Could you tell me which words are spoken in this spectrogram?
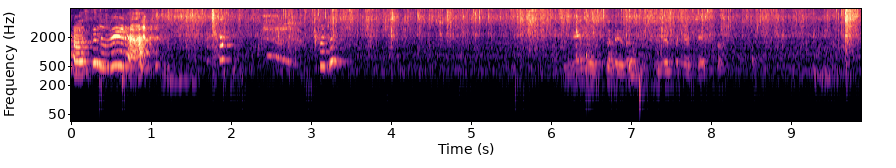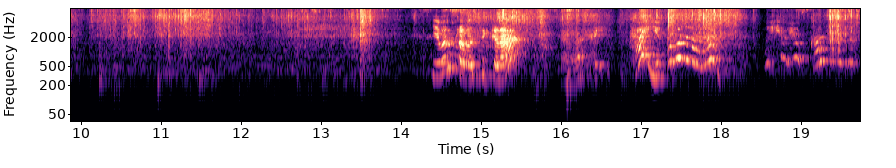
ప్రవస్థ నువ్వేడా ఏం వస్తలేదు జాగ్రత్త కట్ చేస్తాం ఎవరు ప్రవస్థ ఇక్కడ హాయ్, ఎక్కడ పోతున్నావా? అయ్యో, అయ్యో, కాలు జాగ్రత్త.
